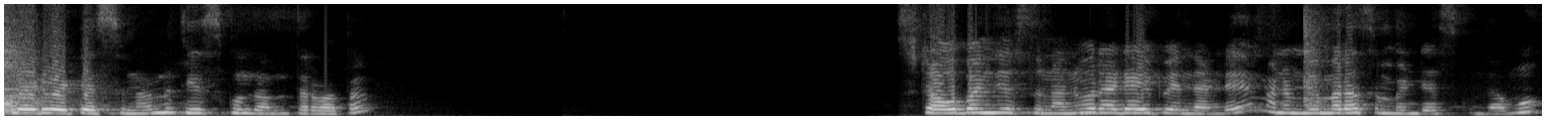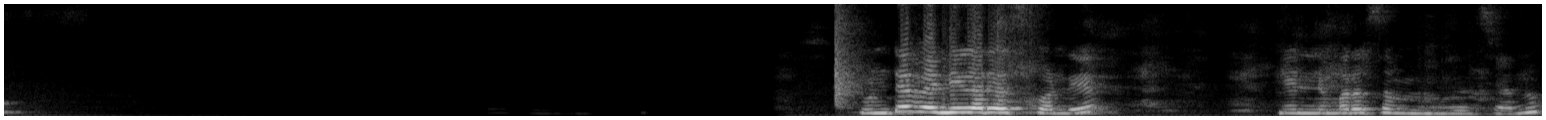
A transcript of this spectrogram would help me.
ప్లేట్ పెట్టేస్తున్నాను తీసుకుందాం తర్వాత. స్టవ్ బంద్ చేస్తున్నాను రెడీ అయిపోయిందండి. మనం నిమ్మరసం పిండేసుకుందాము. ఉంటే వెనిగర్ వేసుకోండి. నేను నిమ్మరసం వేసాను.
